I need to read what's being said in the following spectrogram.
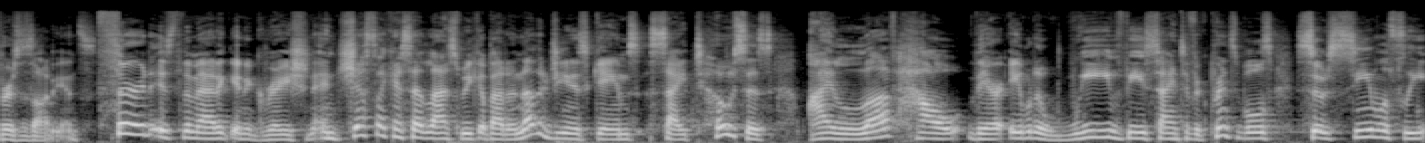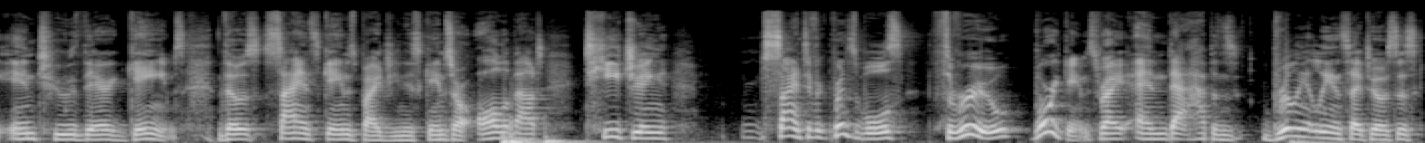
versus audience. Third is thematic integration. And just like I said last week about another Genius Games, Cytosis, I love how they're able to weave these scientific principles so seamlessly into their games. Those science games by Genius Games are all about teaching scientific principles through board games, right? And that happens brilliantly in Cytosis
